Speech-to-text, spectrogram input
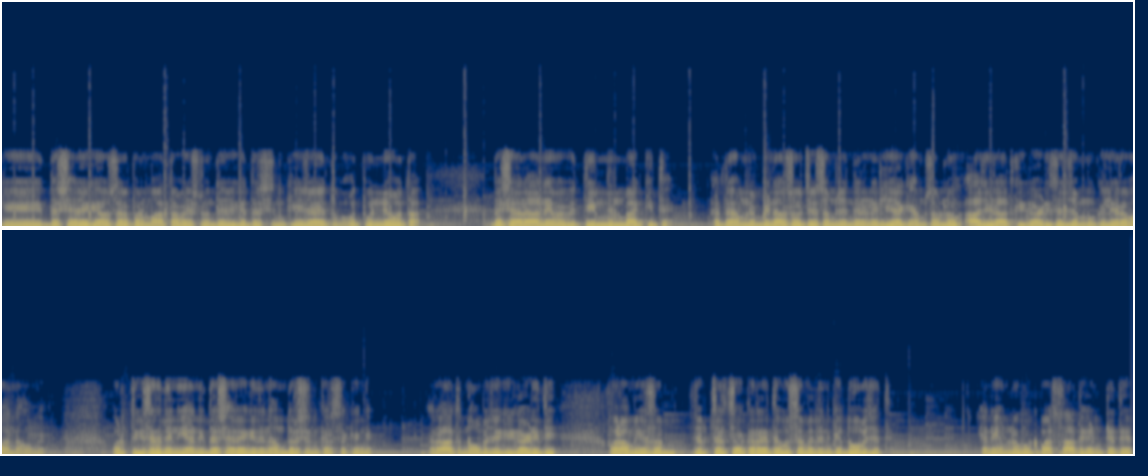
कि दशहरे के अवसर पर माता वैष्णो देवी के दर्शन किए जाए तो बहुत पुण्य होता। दशहरा आने में भी तीन दिन बाकी थे। कहते हमने बिना सोचे समझे निर्णय लिया कि हम सब लोग आज ही रात की गाड़ी से जम्मू के लिए रवाना होंगे। और तीसरे दिन यानी दशहरे के दिन हम दर्शन कर सकेंगे। रात नौ बजे की गाड़ी थी और हम ये सब जब चर्चा कर रहे थे उस समय दिन के दो बजे थे। यानी हम लोगों के पास सात घंटे थे,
